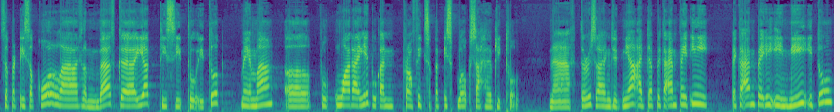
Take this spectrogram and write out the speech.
seperti sekolah lembaga ya di situ itu memang bu- muaranya bukan profit seperti sebuah usaha gitu. Nah terus selanjutnya ada PKMPI PKMPI ini itu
